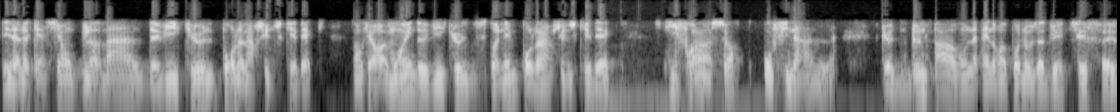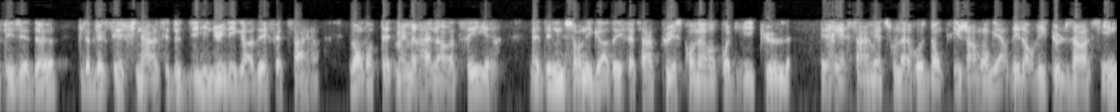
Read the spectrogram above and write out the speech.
les allocations globales de véhicules pour le marché du Québec. Donc, il y aura moins de véhicules disponibles pour le marché du Québec, ce qui fera en sorte, au final, que d'une part, on n'atteindra pas nos objectifs euh, VZ2, puis l'objectif final, c'est de diminuer les gaz à effet de serre, mais on va peut-être même ralentir la diminution des gaz à effet de serre, puisqu'on n'aura pas de véhicules récents à mettre sur la route. Donc, les gens vont garder leurs véhicules anciens,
